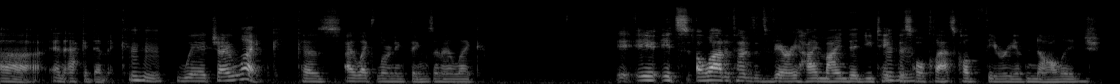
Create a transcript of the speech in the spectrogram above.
uh, and academic, Mhm. which I like because I like learning things and I like. It, it, it's a lot of times it's very high minded. You take this whole class called Theory of Knowledge,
